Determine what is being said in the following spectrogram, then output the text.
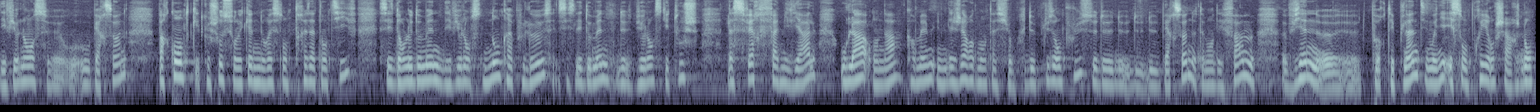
des, violences euh, aux, personnes. Par contre, quelque chose sur lequel nous restons très attentifs, c'est dans le domaine des violences non crapuleuses, c'est les domaines de violences qui touchent la sphère familiale, où là, on a quand même une légère augmentation. De plus en plus de, personnes, notamment des femmes, viennent euh, porter plainte, témoigner et sont pris en charge. Donc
